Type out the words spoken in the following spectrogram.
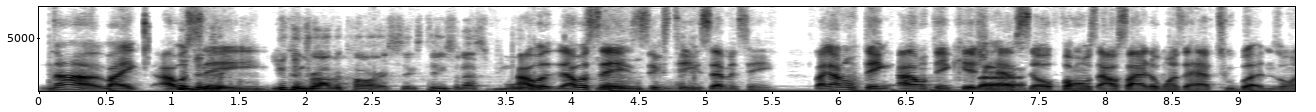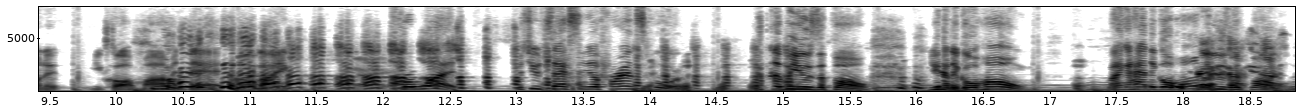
Nah, like I would You can say you can drive a car at 16, so that's more. I would I would say Yeah. 16, 17. Like I don't think I don't think kids should have cell phones outside of the ones that have two buttons on it. You call mom and dad. like for what? What you texting your friends for? Let me use the phone. You had to go home. Like I had to go home to use the phone.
